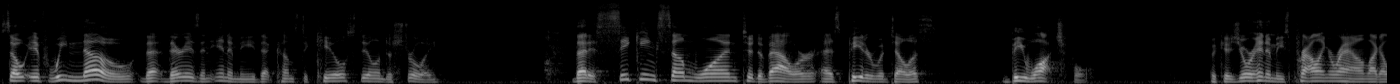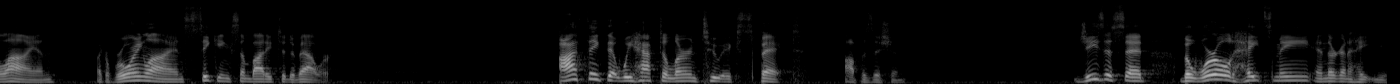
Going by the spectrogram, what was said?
So if we know that there is an enemy that comes to kill, steal, and destroy, that is seeking someone to devour, as Peter would tell us, be watchful. Because your enemy's prowling around like a lion, like a roaring lion, seeking somebody to devour. I think that we have to learn to expect opposition. Jesus said, The world hates me, and they're going to hate you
